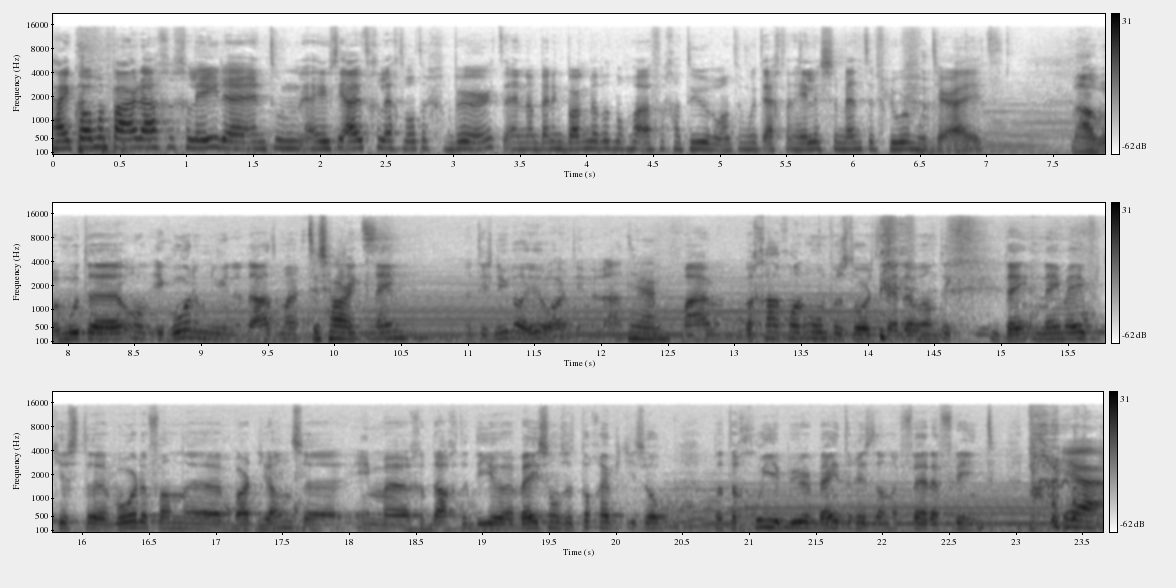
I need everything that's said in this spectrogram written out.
Hij kwam een paar dagen geleden en toen heeft hij uitgelegd wat er gebeurt. En dan ben ik bang dat het nog wel even gaat duren, want er moet echt een hele cementen vloer moet eruit. Nou, we moeten... Ik hoor hem nu inderdaad, maar... Het is hard. Ik neem... Het is nu wel heel hard inderdaad. Ja. Maar we gaan gewoon onverstoord verder, want ik neem eventjes de woorden van eh, Bart Jansen in mijn gedachten. Die eh, wees ons er toch eventjes op dat een goede buur beter is dan een verre vriend. Ja.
